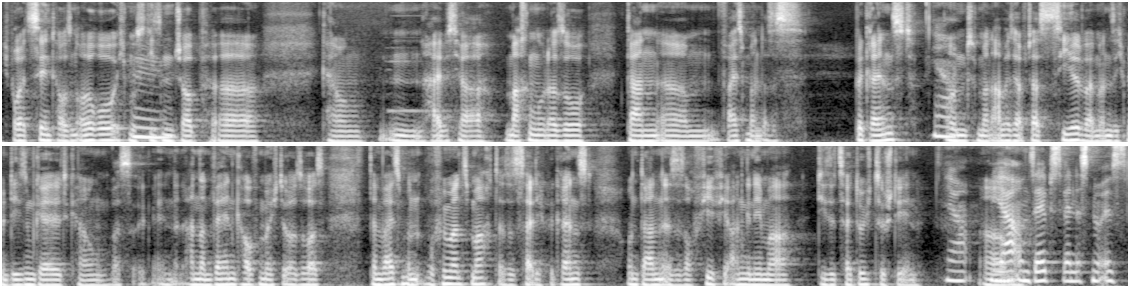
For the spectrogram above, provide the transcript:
ich brauche jetzt 10.000 Euro, ich muss mhm. diesen Job, äh, keine Ahnung, ein halbes Jahr machen oder so, dann ähm, weiß man, dass es begrenzt. Ja. und man arbeitet auf das Ziel, weil man sich mit diesem Geld keine Ahnung, was in einen anderen Van kaufen möchte oder sowas, dann weiß man, wofür man es macht, das ist zeitlich begrenzt. Und dann ist es auch viel, viel angenehmer, diese Zeit durchzustehen. Ja, ähm, ja und selbst wenn es nur ist,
